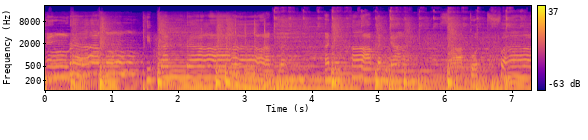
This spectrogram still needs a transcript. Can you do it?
แห่งรักที่พลันรากนั้นอนุภาพบันดาลฝากกดฟ้า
